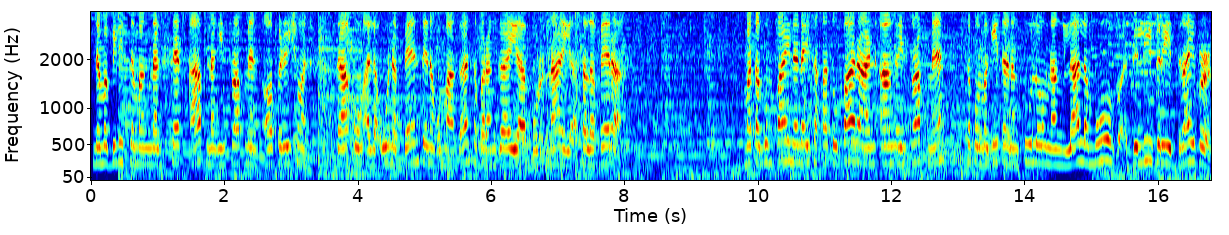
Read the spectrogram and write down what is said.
na mabilis namang nag-set up ng entrapment operation dakong alauna 20 ng umaga sa barangay ah, Burnay, Talavera. Matagumpay na naisakatuparan ang entrapment sa pamagitan ng tulong ng Lala Move delivery driver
